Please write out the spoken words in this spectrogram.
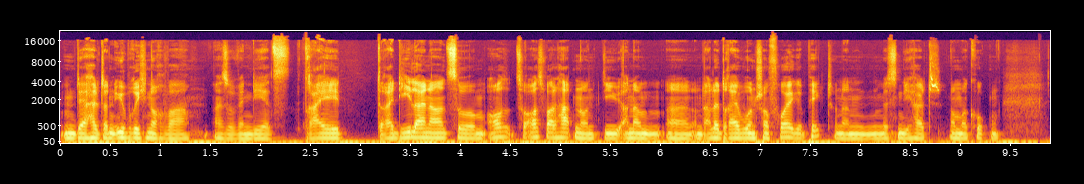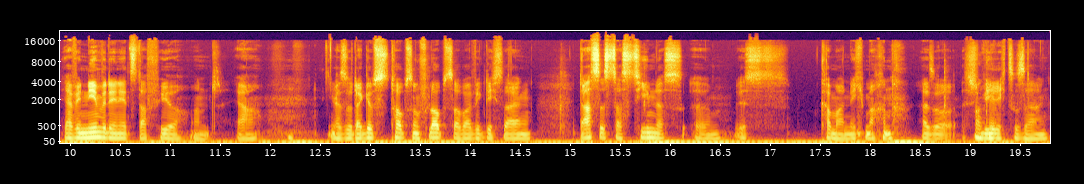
der halt dann übrig noch war. Also wenn die jetzt drei, drei D-Liner zur Auswahl hatten und die anderen äh, und alle drei wurden schon vorher gepickt und dann müssen die halt nochmal gucken, ja, wen nehmen wir denn jetzt dafür? Und ja, also da gibt es Tops und Flops, aber wirklich sagen, das ist das Team, das ähm, ist, kann man nicht machen. Also ist schwierig okay. zu sagen.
